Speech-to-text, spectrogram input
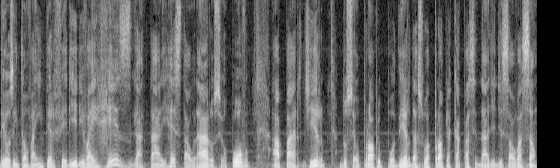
Deus então vai interferir e vai resgatar e restaurar o seu povo a partir do seu próprio poder, da sua própria capacidade de salvação.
